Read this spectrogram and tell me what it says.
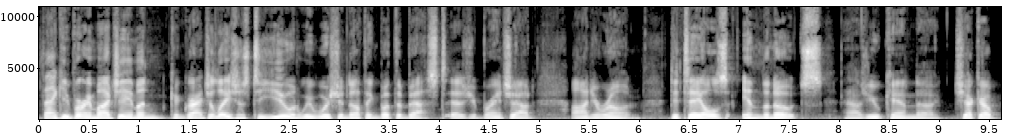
Thank you very much, Eamonn. Congratulations to you, and we wish you nothing but the best as you branch out on your own. Details in the notes as you can uh, check up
